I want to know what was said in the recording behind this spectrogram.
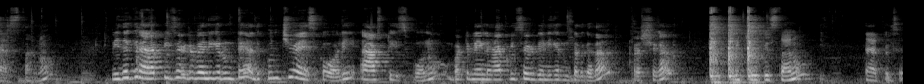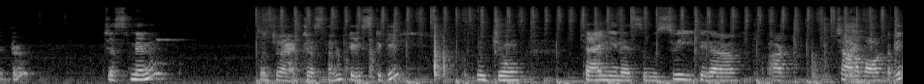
వేస్తాను. మీ దగ్గర యాపిల్ సైడ్ వెనిగర్ ఉంటే అది కొంచెం వేసుకోవాలి హాఫ్ టీ స్పూను బట్ నేను యాపిల్ సైడ్ వెనిగర్ ఉంటుంది కదా ఫ్రెష్గా మీకు చూపిస్తాను. యాపిల్ సైడర్ జస్ట్ నేను కొంచెం యాడ్ చేస్తాను టేస్ట్కి కొంచెం ట్యాంగినెస్ స్వీట్గా చాలా బాగుంటుంది.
